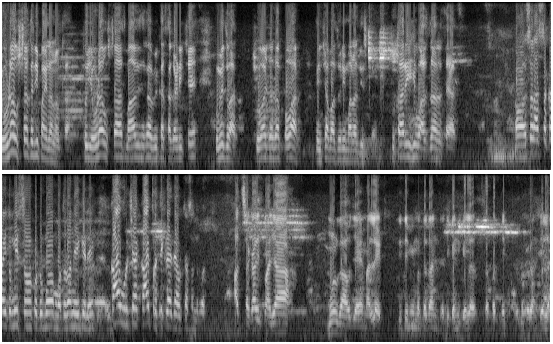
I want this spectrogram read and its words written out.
एवढा उत्साह कधी पाहिला नव्हता. तो एवढा उत्साह आज महाविकास विकास आघाडीचे उमेदवार सुभाषदादा पवार यांच्या बाजूने मला दिसतोय. तुतारी ही वाजणारच आहे आज. अं, सर आज सकाळी तुम्ही सहकुटुंब मतदान हे केले. काय ऊर्जा काय प्रतिक्रिया आहे त्या संदर्भात? आज सकाळीच माझ्या मूळ गाव जे आहे माल्लेट तिथे मी मतदान त्या ठिकाणी केलं. सपत्नीक मतदान केलं.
